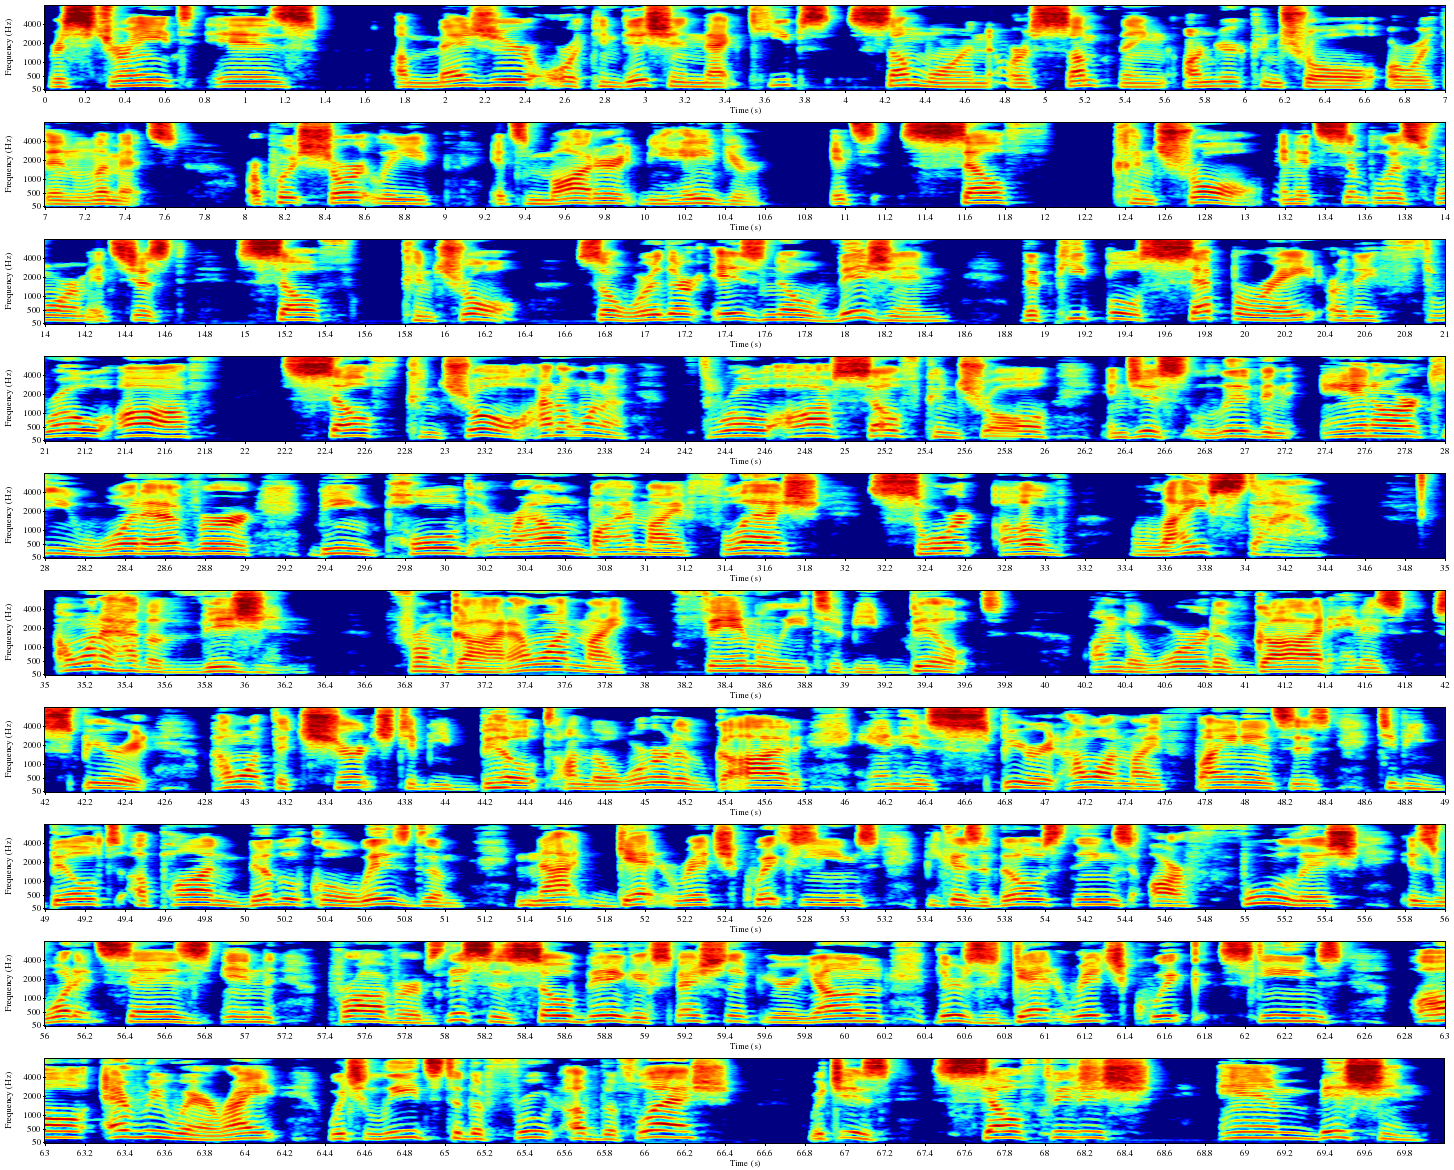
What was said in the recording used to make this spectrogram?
Restraint is a measure or condition that keeps someone or something under control or within limits. Or put shortly, it's moderate behavior. It's self control. In its simplest form, it's just self control. So where there is no vision, the people separate or they throw off self control. I don't want to throw off self control and just live in anarchy, whatever, being pulled around by my flesh sort of lifestyle. I want to have a vision from God. I want my family to be built on the Word of God and His Spirit. I want the church to be built on the Word of God and His Spirit. I want my finances to be built upon biblical wisdom, not get rich quick schemes, because those things are foolish, is what it says in Proverbs. This is so big, especially if you're young. There's get rich quick schemes all everywhere, right? Which leads to the fruit of the flesh, which is selfish ambition.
